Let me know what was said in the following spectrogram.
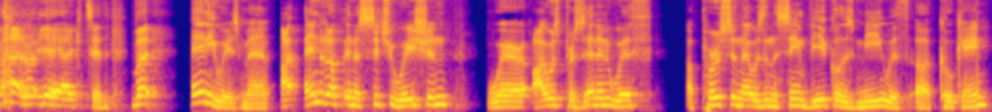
I don't, yeah, I could say that. But anyways, man, I ended up in a situation where I was presented with a person that was in the same vehicle as me with uh, cocaine,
